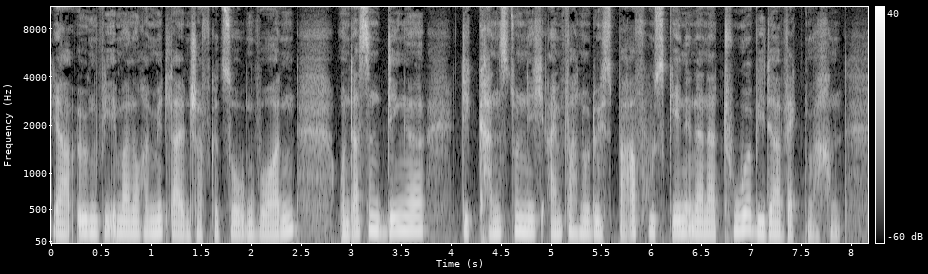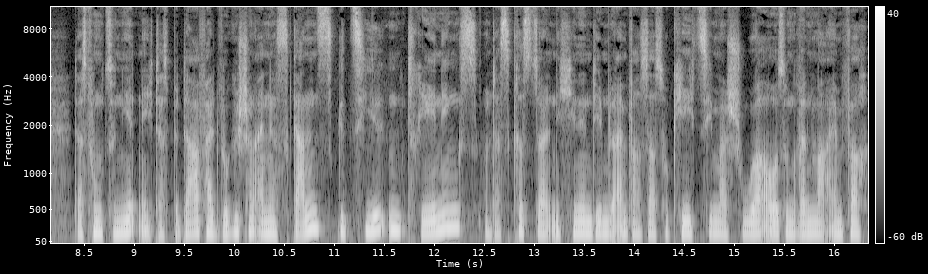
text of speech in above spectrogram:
ja irgendwie immer noch in Mitleidenschaft gezogen worden. Und das sind Dinge, die kannst du nicht einfach nur durchs Barfußgehen in der Natur wieder wegmachen. Das funktioniert nicht. Das bedarf halt wirklich schon eines ganz gezielten Trainings und das kriegst du halt nicht hin, indem du einfach sagst, okay, ich zieh mal Schuhe aus und renn mal einfach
